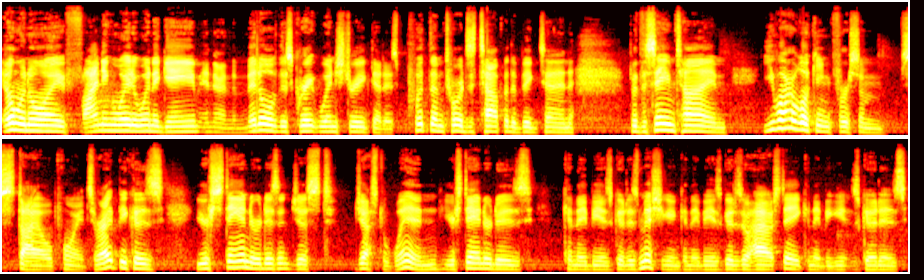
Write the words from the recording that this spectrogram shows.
Illinois finding a way to win a game, and they're in the middle of this great win streak that has put them towards the top of the Big Ten. But at the same time, you are looking for some style points, right? Because your standard isn't just just win. Your standard is can they be as good as Michigan? Can they be as good as Ohio State? Can they be as good as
